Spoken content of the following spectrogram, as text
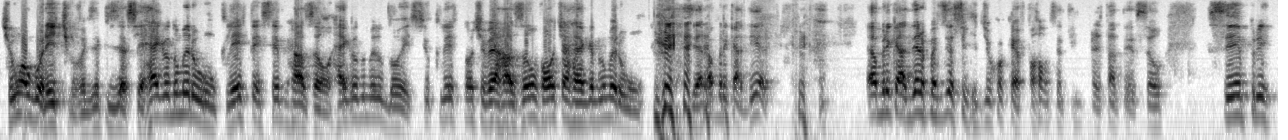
tinha um algoritmo, vou dizer que dizia assim: regra número um, o cliente tem sempre razão. Regra número dois, se o cliente não tiver razão, volte à regra número um. Era uma brincadeira. É uma brincadeira para dizer assim: de qualquer forma, você tem que prestar atenção sempre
